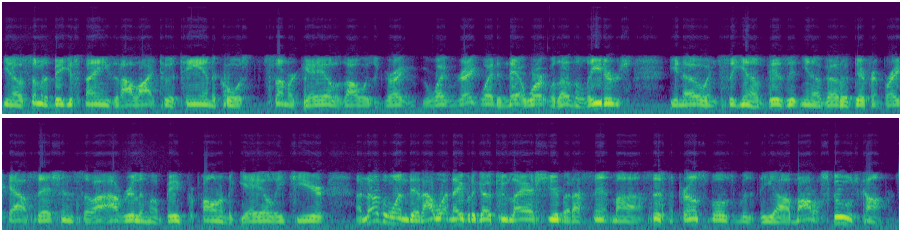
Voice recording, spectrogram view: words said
You know, some of the biggest things that I like to attend, of course, summer GAEL is always a great great way to network with other leaders. You know, and see, you know, visit, you know, go to different breakout sessions. So I, I really am a big proponent of GAEL each year. Another one that I wasn't able to go to last year, but I sent my assistant principals was the uh, Model Schools Conference.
